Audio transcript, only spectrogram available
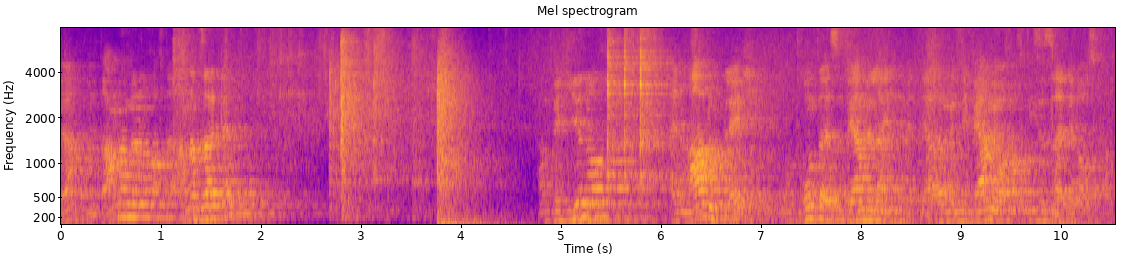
Ja, und dann haben wir noch auf der anderen Seite haben wir hier noch ein Alublech und drunter ist Wärmeleitfett, ja, damit die Wärme auch auf diese Seite rauskommt.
